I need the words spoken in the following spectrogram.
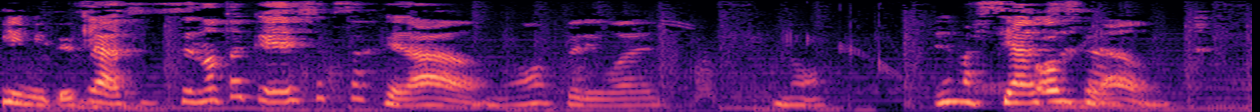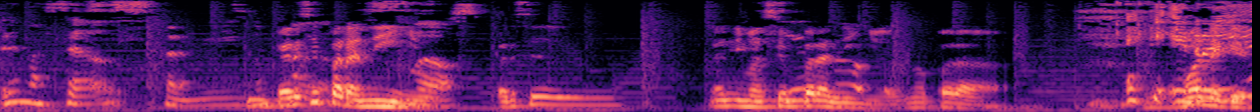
Límites. Claro, se- nota que es exagerado, ¿no? Pero igual, no. Es demasiado O sea- exagerado. es demasiado para mí. Me no parece puedo. para No. niños. Parece una animación para niños, no para... Es que en que realidad,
